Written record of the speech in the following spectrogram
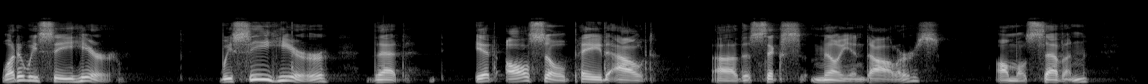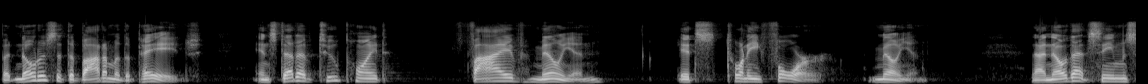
what do we see here? We see here that it also paid out uh, the six million dollars, almost seven. But notice at the bottom of the page, instead of 2.5 million, it's 24 million. Now, I know that seems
